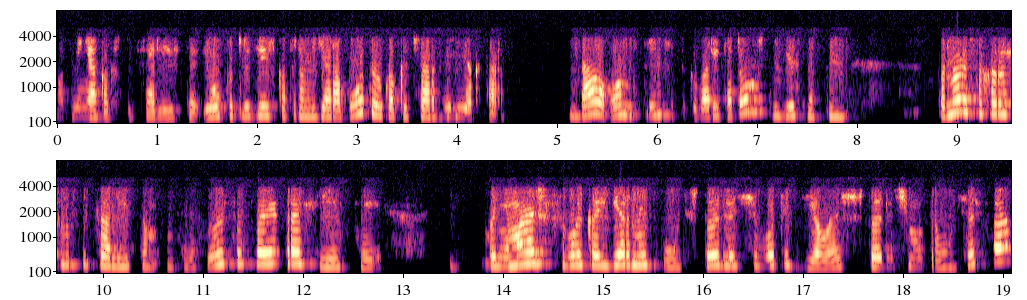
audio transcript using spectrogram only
от меня как специалиста, и опыт людей, с которыми я работаю, как HR-директор, да, он, в принципе, говорит о том, что если ты становишься хорошим специалистом, интересуешься своей профессией, понимаешь свой карьерный путь, что и для чего ты делаешь, что и для чего ты учишься,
